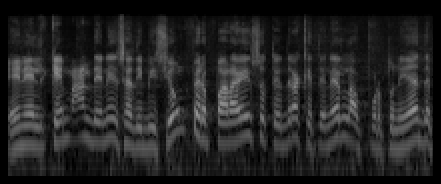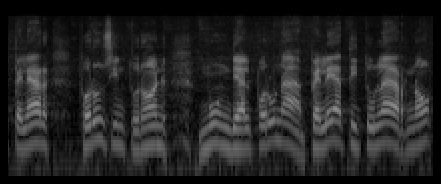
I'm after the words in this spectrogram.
en el que mande en esa división, pero para eso tendrá que tener la oportunidad de pelear por un cinturón mundial, por una pelea titular, ¿no?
